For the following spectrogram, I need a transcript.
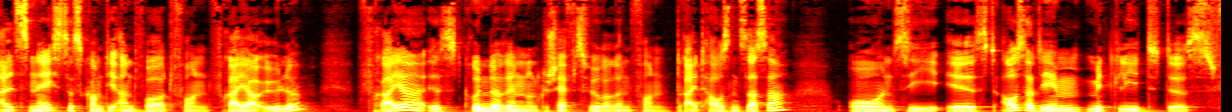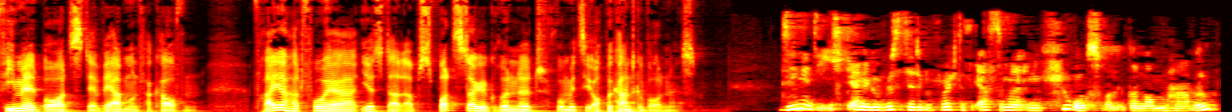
Als nächstes kommt die Antwort von Freier Öle. Freier ist Gründerin und Geschäftsführerin von 3000 Sassa und sie ist außerdem Mitglied des Female Boards der Werben und Verkaufen. Freier hat vorher ihr Startup Spotstar gegründet, womit sie auch bekannt geworden ist. Dinge, die ich gerne gewusst hätte, bevor ich das erste Mal eine Führungsrolle übernommen habe,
